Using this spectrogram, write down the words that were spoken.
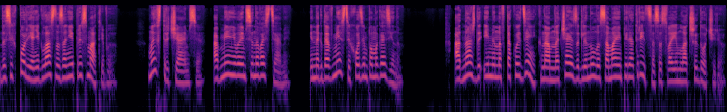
До сих пор я негласно за ней присматриваю. Мы встречаемся, обмениваемся новостями. Иногда вместе ходим по магазинам. Однажды именно в такой день к нам на чай заглянула сама императрица со своей младшей дочерью.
